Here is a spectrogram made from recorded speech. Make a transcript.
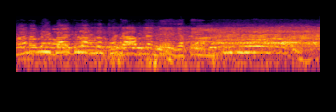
मॅडम ही बॅग लागलं आपल्या ते घेता येईल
